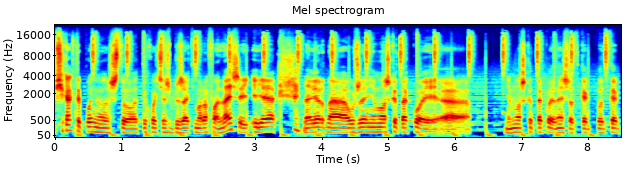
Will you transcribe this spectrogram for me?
Вообще, как ты понял, что ты хочешь бежать марафон? Знаешь, я, наверное, уже немножко такой... э, немножко такой, знаешь, вот как, вот как,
